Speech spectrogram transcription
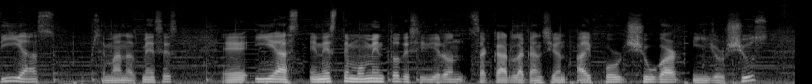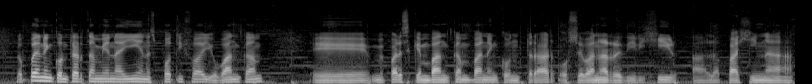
días, semanas, meses. eh, y en este momento decidieron sacar la canción I Pour Sugar in Your Shoes. Lo pueden encontrar también ahí en Spotify o Bandcamp. Eh, me parece que en Bandcamp van a encontrar o se van a redirigir a la página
